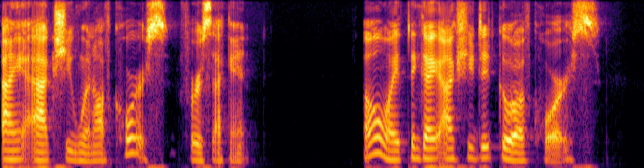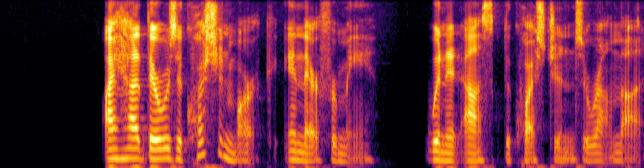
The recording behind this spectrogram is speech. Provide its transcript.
I actually went off course for a second. Oh, I think I actually did go off course. I had there was a question mark in there for me when it asked the questions around that.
